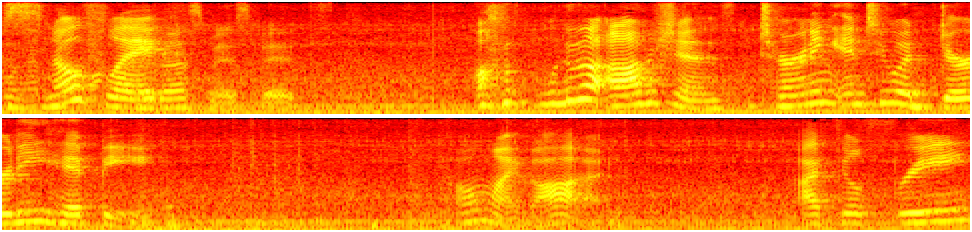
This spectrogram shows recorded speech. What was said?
Snowflake. Us misfits. Look at the options. Turning into a dirty hippie. Oh my god. I feel free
